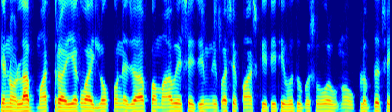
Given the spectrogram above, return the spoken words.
તેનો લાભ માત્ર એવા લોકોને જ આપવામાં આવે છે. જેમની પાસે પાંચ કે તેથી વધુ પશુઓનો ઉપલબ્ધ છે.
